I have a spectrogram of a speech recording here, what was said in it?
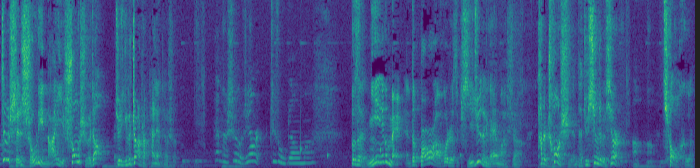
这个神手里拿一双蛇杖，就是一个杖上盘两条蛇。爱马仕有这样这种标吗？不是，你那个买的包啊，或者是皮具的那个爱马仕啊，它的创始人他就姓这个姓儿。哦哦，巧合。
